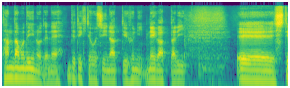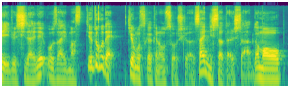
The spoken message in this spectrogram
タンダムでいいのでね、出てきてほしいなっていうふうに願ったり、えー、している次第でございます。というところで、今日もお疲れ様お過ごしください。西田でした。どうも。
